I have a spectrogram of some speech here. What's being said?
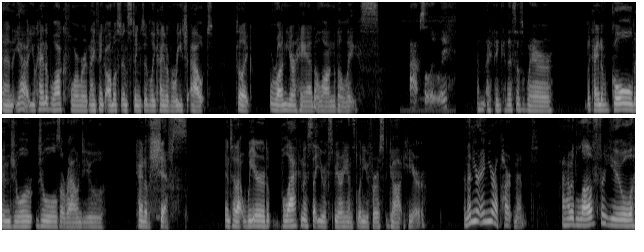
And yeah, you kind of walk forward and I think almost instinctively kind of reach out to like run your hand along the lace. Absolutely. And I think this is where the kind of gold and jewel jewels around you kind of shifts into that weird blackness that you experienced when you first got here. And then you're in your apartment. And I would love for you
